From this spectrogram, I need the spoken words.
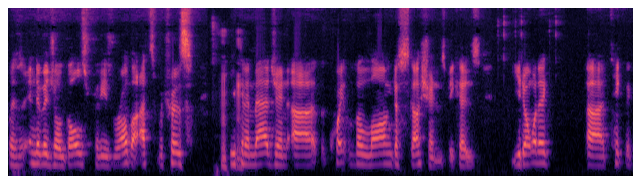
was individual goals for these robots, which was you can imagine uh, quite the long discussions because you don't want to uh, take the,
